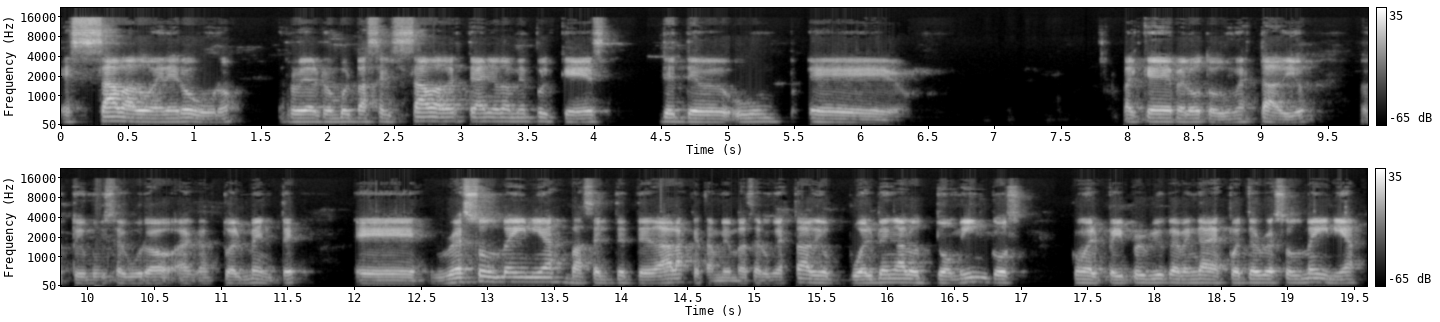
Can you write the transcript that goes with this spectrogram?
es sábado enero 1. Royal Rumble va a ser sábado este año también porque es desde un eh, parque de pelota de un estadio, no estoy muy seguro actualmente. Eh, WrestleMania va a ser desde Dallas, que también va a ser un estadio. Vuelven a los domingos con el pay-per-view que venga después de WrestleMania.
